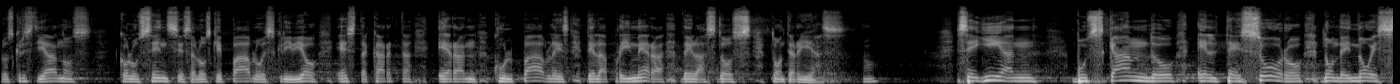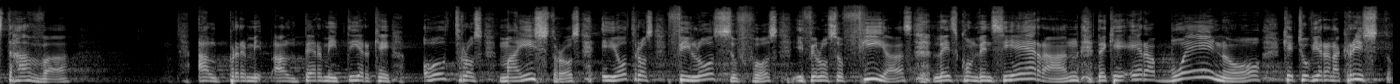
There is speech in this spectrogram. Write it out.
Los cristianos colosenses a los que Pablo escribió esta carta eran culpables de la primera de las dos tonterías. Seguían buscando el tesoro donde no estaba al, al, permitir que otros maestros y otros filósofos y filosofías les convencieran de que era bueno que tuvieran a Cristo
